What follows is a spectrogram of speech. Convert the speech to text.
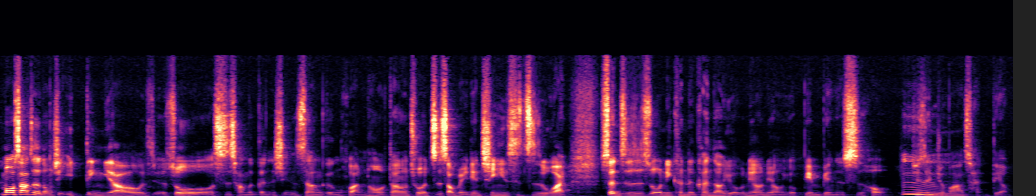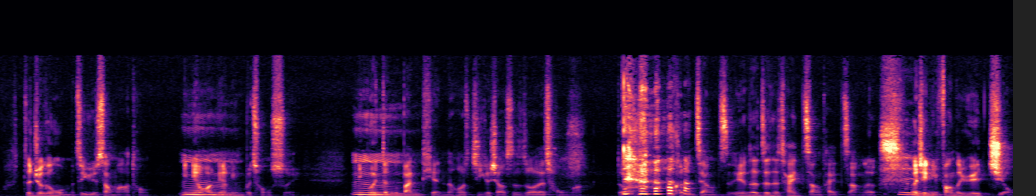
猫砂这个东西一定要做时常的更新、时常更换。然后当然除了至少每天清一次之外，甚至是说你可能看到有尿尿、有便便的时候，其实你就把它铲掉。这就跟我们自己去上马桶，你尿完尿你不会冲水，你不会等个半天，然后几个小时之后再冲吗？对，不可能这样子，因为那真的太脏太脏了，而且你放的越久，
